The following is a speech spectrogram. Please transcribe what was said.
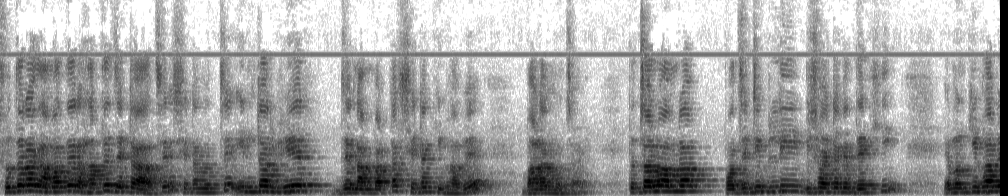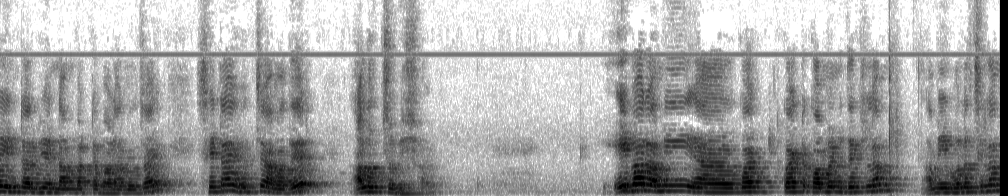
সুতরাং আমাদের হাতে যেটা আছে, সেটা হচ্ছে ইন্টারভিউয়ের যে নাম্বারটা, সেটা কীভাবে বাড়ানো যায়। তো চলো আমরা পজিটিভলি বিষয়টাকে দেখি এবং কীভাবে ইন্টারভিউয়ের নাম্বারটা বাড়ানো যায়, সেটাই হচ্ছে আমাদের আলোচ্য বিষয়। এইবার আমি কয়েক, কয়েকটা কমেন্ট দেখলাম। আমি বলেছিলাম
